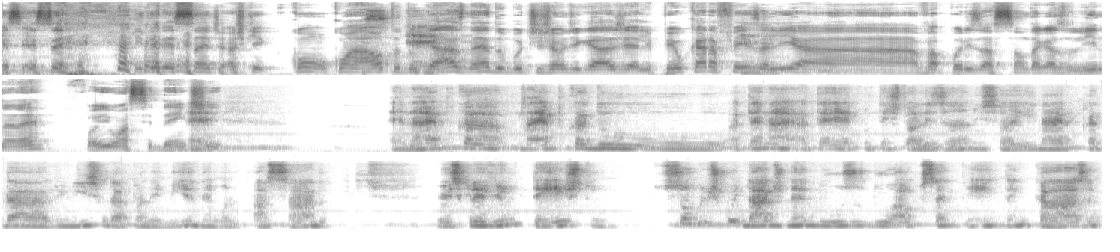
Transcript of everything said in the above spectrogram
esse é interessante. Acho que com, com a alta do é. gás, né, do botijão de gás GLP, o cara fez é. ali a vaporização da gasolina, né? Foi um acidente. É. na época, na época do até na, até contextualizando isso aí, na época da, do início da pandemia, né, no ano passado, eu escrevi um texto sobre os cuidados né, do uso do álcool 70 em casa,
